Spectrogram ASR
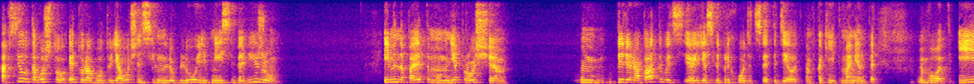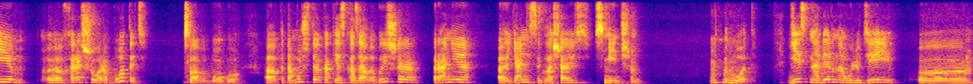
А в силу того, что эту работу я очень сильно люблю и в ней себя вижу, именно поэтому мне проще перерабатывать, э, если приходится это делать там, в какие-то моменты. Вот. И э, хорошо работать, слава богу, э, потому что, как я сказала выше, ранее э, я не соглашаюсь с меньшим. Угу. Вот. Есть, наверное, у людей... Э,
